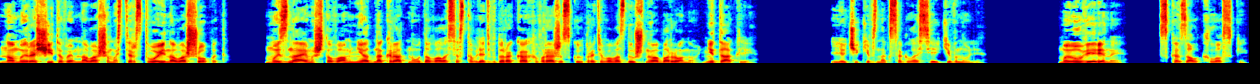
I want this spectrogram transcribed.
Но мы рассчитываем на ваше мастерство и на ваш опыт. Мы знаем, что вам неоднократно удавалось оставлять в дураках вражескую противовоздушную оборону, не так ли?» Летчики в знак согласия кивнули. «Мы уверены», — сказал Клоски,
